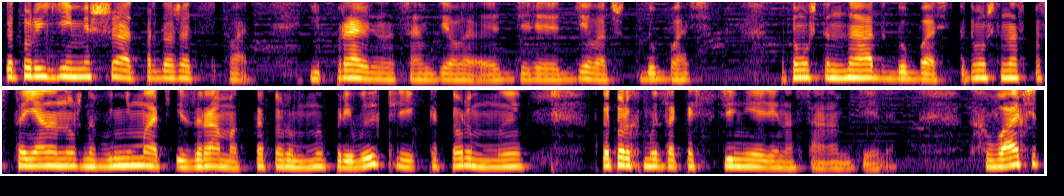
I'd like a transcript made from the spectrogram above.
который ей мешает продолжать спать. И правильно на самом деле делает, что дубасит потому что надо дубасить, потому что нас постоянно нужно вынимать из рамок, к которым мы привыкли, к которым мы, в которых мы закостенели на самом деле. Хватит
